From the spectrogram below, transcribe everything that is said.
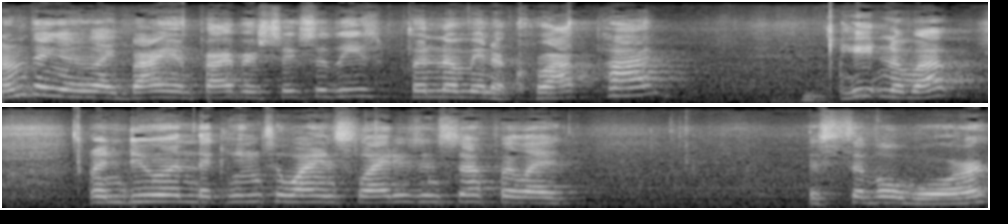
I'm thinking like buying five or six of these, putting them in a crock pot, heating them up, and doing the King's Hawaiian sliders and stuff for like the Civil War,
